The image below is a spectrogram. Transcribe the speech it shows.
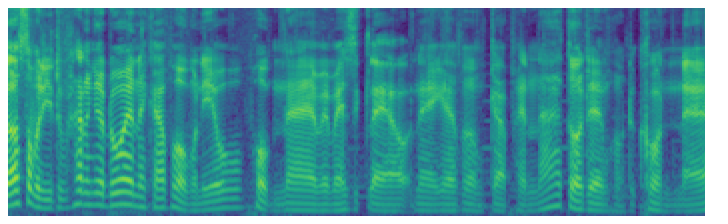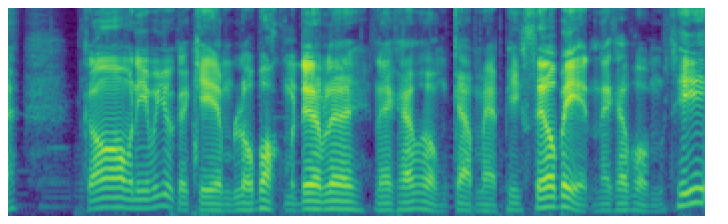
ก็สวัสดีทุกท่านกันด้วยนะครับผมวันนี้ผมนายแมแมสิกแล้วนะครับผมกับแพนด้าตัวเดิมของทุกคนนะ ก็วันนี้มาอยู่กับเกมโ o บอกเหมือนเดิมเลยนะครับผมกับแมปพิกเซลเบดนะครับผมที่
